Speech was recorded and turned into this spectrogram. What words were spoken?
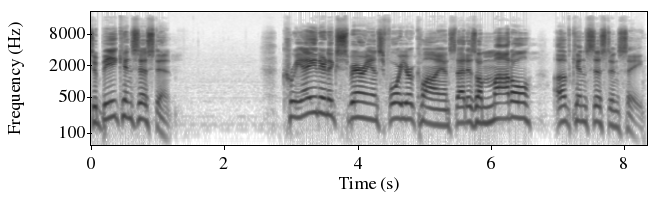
to be consistent. Create an experience for your clients that is a model of consistency.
